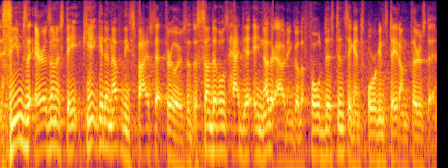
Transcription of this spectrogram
It seems that Arizona State can't get enough of these five-set thrillers as the Sun Devils had yet another outing go the full distance against Oregon State on Thursday.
